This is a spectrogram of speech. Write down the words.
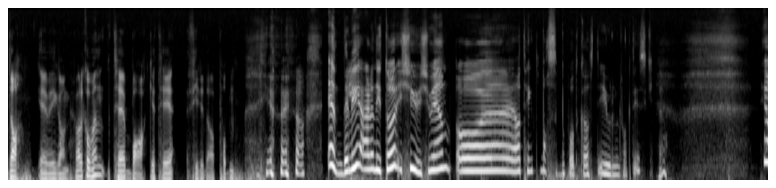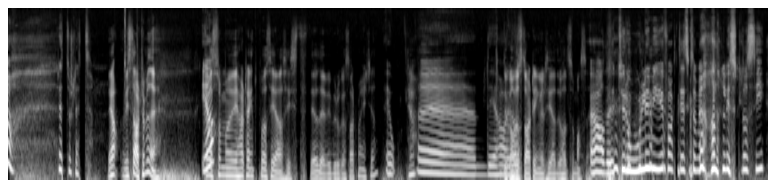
Da er vi i gang. Velkommen tilbake til Firda-podden. ja, ja. Endelig er det nyttår, 2021, og eh, jeg har tenkt masse på podkast i julen, faktisk. Ja. Ja, rett og slett. Ja, vi starter med det. Hva Ja, som vi har tenkt på siden sist. Det er jo det vi bruker å starte med, ikke sant? jo. Eh, det Du kan jo starte, Ingvild, siden du hadde så masse. Jeg hadde utrolig mye, faktisk, som jeg hadde lyst til å si.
